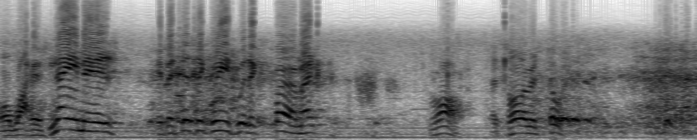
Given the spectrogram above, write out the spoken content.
or what his name is. If it disagrees with experiment, it's wrong. That's all there is to it.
